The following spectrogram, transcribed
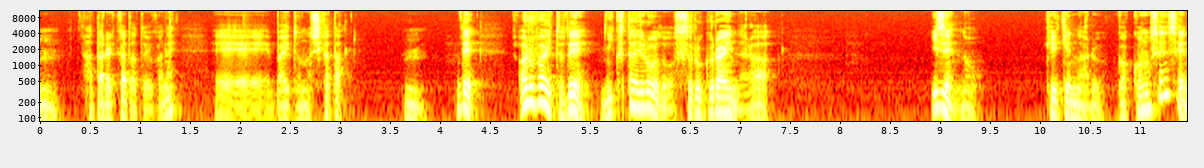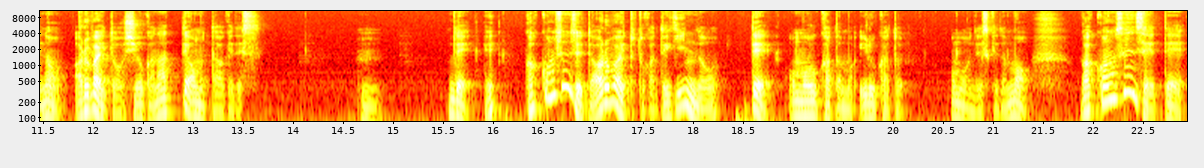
うん。働き方というかね、えーバイトの仕方。うん。で、アルバイトで肉体労働をするぐらいなら、以前の経験のある学校の先生のアルバイトをしようかなって思ったわけです。うん。で、え、学校の先生ってアルバイトとかできんのって思う方もいるかと思うんですけども、学校の先生って、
